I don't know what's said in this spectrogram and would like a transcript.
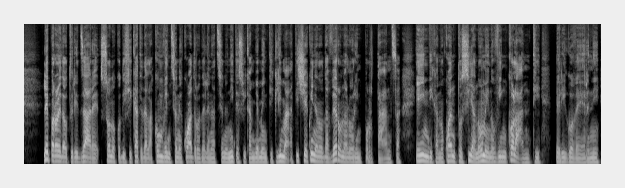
Le parole da utilizzare sono codificate dalla Convenzione quadro delle Nazioni Unite sui cambiamenti climatici e quindi hanno davvero una loro importanza e indicano quanto siano o meno vincolanti per i governi.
